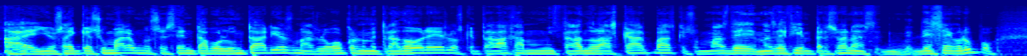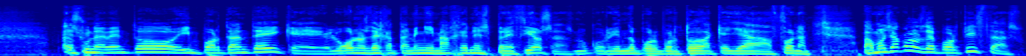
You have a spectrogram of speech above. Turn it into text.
A ellos hay que sumar a unos 60 voluntarios, más luego cronometradores, los que trabajan instalando las carpas, que son más de, más de 100 personas de ese grupo es un evento importante y que luego nos deja también imágenes preciosas, ¿no? corriendo por, por toda aquella zona. Vamos ya con los deportistas.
